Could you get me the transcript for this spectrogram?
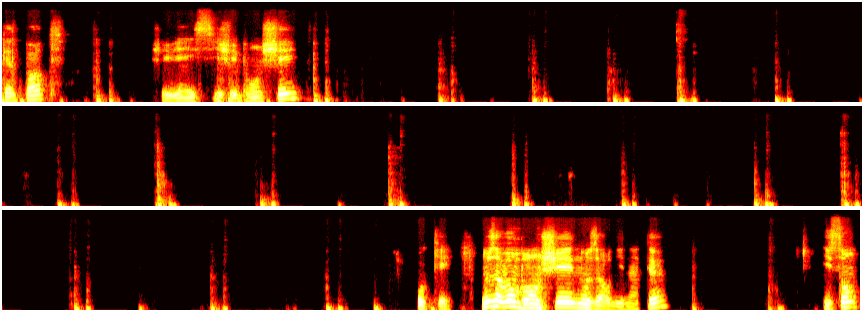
quelle porte. Je viens ici, je vais brancher. OK. Nous avons branché nos ordinateurs. Ils sont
